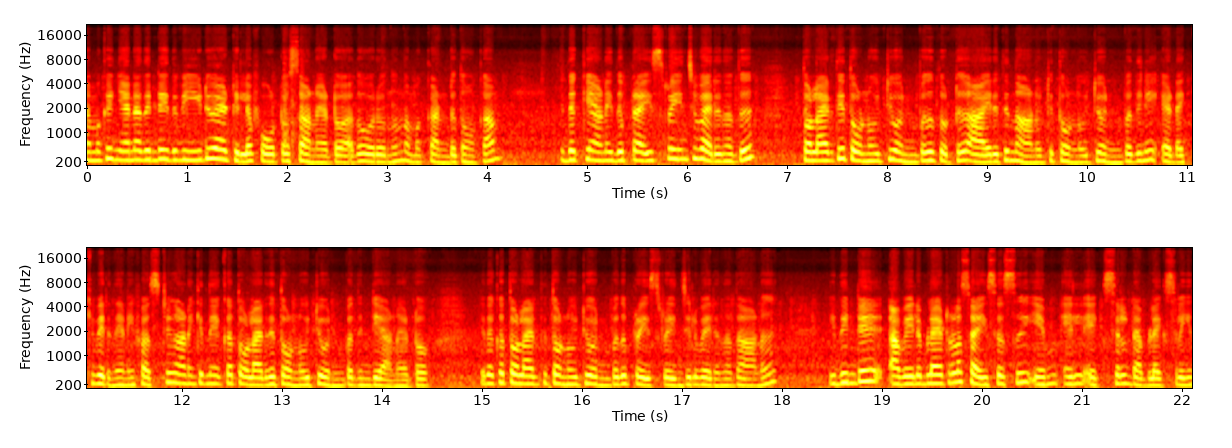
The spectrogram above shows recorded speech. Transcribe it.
നമുക്ക് ഞാൻ അതിന്റെ ഇത് വീഡിയോ ആയിട്ടില്ല ഫോട്ടോസാണ് കേട്ടോ. അത് ഓരോന്നും നമുക്ക് കണ്ടു നോക്കാം. ഇതൊക്കെയാണ് ഇത് പ്രൈസ് റേഞ്ച് വരുന്നത്. തൊള്ളായിരത്തി തൊണ്ണൂറ്റി ഒൻപത് തൊട്ട് ആയിരത്തി നാനൂറ്റി തൊണ്ണൂറ്റി ഒൻപതിന് ഇടയ്ക്ക് വരുന്നതാണ്. ഈ ഫസ്റ്റ് കാണിക്കുന്നതൊക്കെ തൊള്ളായിരത്തി തൊണ്ണൂറ്റി ഒൻപതിന്റെയാണ് കേട്ടോ. ഇതൊക്കെ തൊള്ളായിരത്തി തൊണ്ണൂറ്റി ഒൻപത് പ്രൈസ് റേഞ്ചിൽ വരുന്നതാണ്. ഇതിന്റെ അവൈലബിൾ ആയിട്ടുള്ള sizes M L X L double X L ഈ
